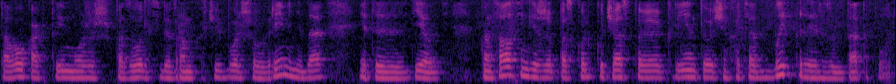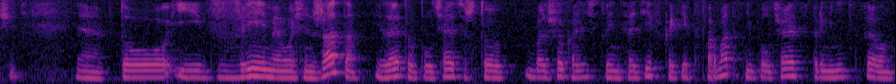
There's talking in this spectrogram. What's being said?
того, как ты можешь позволить себе в рамках чуть большего времени, да, это сделать. В консалтинге же, поскольку часто клиенты очень хотят быстрые результаты получить, э, то и время очень сжато, из-за этого получается, что большое количество инициатив каких-то форматов не получается применить в целом.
